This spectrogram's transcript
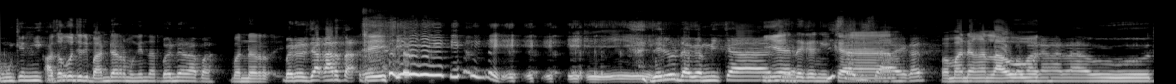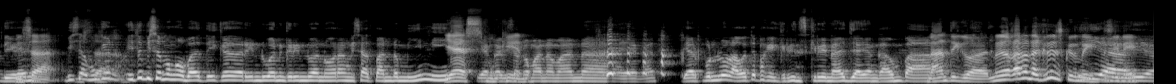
mungkin ngikutin Atau gue jadi bandar mungkin ntar. bandar apa? Bandar. Bandar Jakarta. Jadi lu dagang ikan. Iya, ya. dagang Bisa ikan. bisa ya kan. Pemandangan laut. Pemandangan laut. ya kan? Bisa, bisa. bisa. mungkin itu bisa mengobati kerinduan-kerinduan orang di saat pandemi ini. Yes, yang nggak bisa mungkin. ke mana-mana ya kan. Biarpun lu lautnya pakai green screen aja yang gampang. Nanti gue, ini kan ada green screen nih di iya, sini. Iya,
